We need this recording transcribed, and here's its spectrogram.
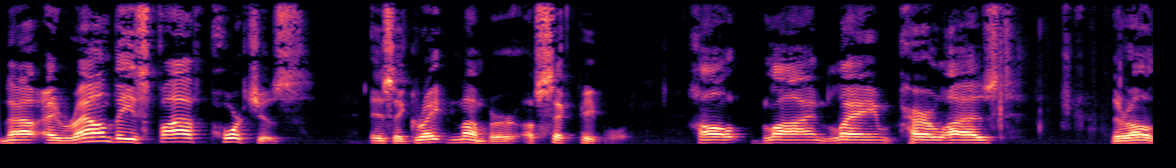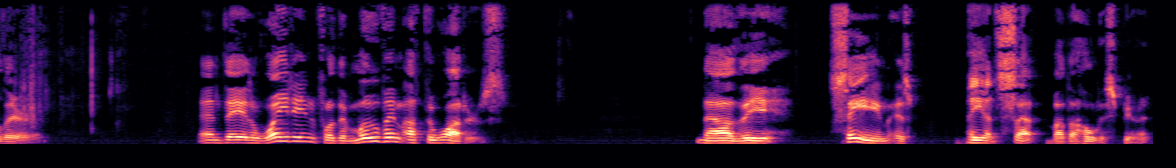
Now, around these five porches is a great number of sick people. Halt, blind, lame, paralyzed, they're all there. And they're waiting for the moving of the waters. Now, the scene is being set by the Holy Spirit.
